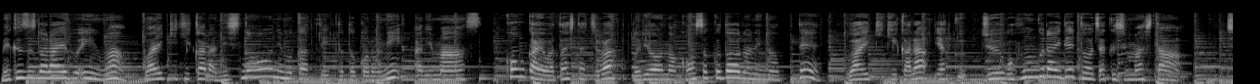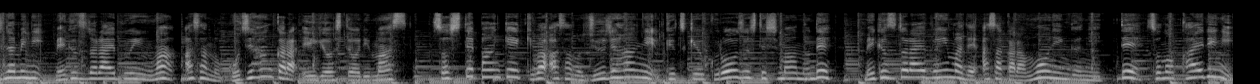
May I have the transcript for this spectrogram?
メグズドライブインはワイキキから西の方に向かっていったところにあります。今回私たちは無料の高速道路に乗ってワイキキから約15分ぐらいで到着しました。ちなみにメグズドライブインは朝の5時半から営業しております。そしてパンケーキは朝の10時半に受付をクローズしてしまうのでメグズドライブインまで朝からモーニングに行ってその帰りに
